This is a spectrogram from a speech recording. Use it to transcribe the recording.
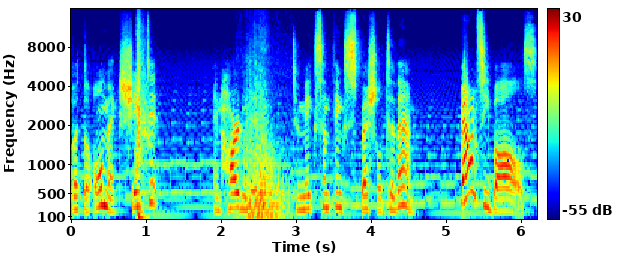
but the Olmecs shaped it and hardened it to make something special to them. Bouncy balls!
